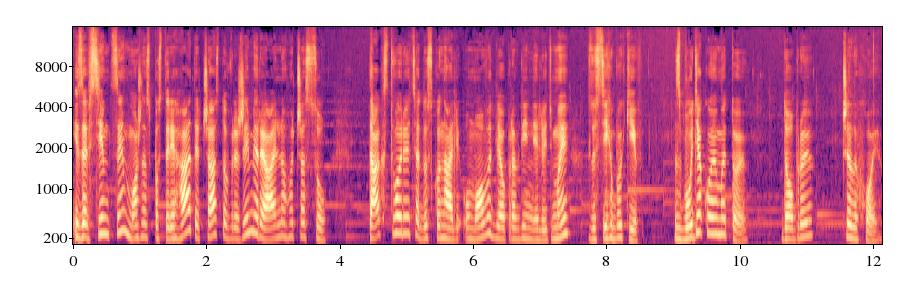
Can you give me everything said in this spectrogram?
І за всім цим можна спостерігати часто в режимі реального часу. Так створюються досконалі умови для управління людьми з усіх боків, з будь-якою метою доброю чи лихою.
